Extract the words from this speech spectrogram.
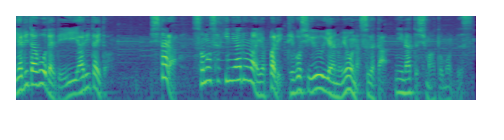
やりたい放題でやりたいとしたら、その先にあるのはやっぱり手越優也のような姿になってしまうと思うんです。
